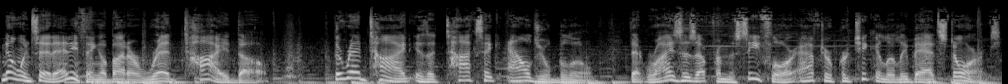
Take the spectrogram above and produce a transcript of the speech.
No one said anything about a red tide, though. The red tide is a toxic algal bloom that rises up from the seafloor after particularly bad storms.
